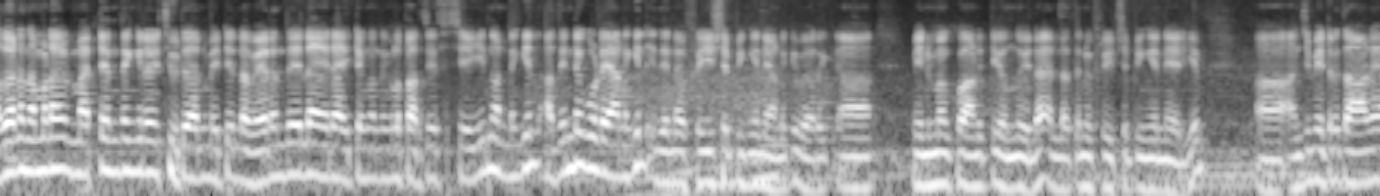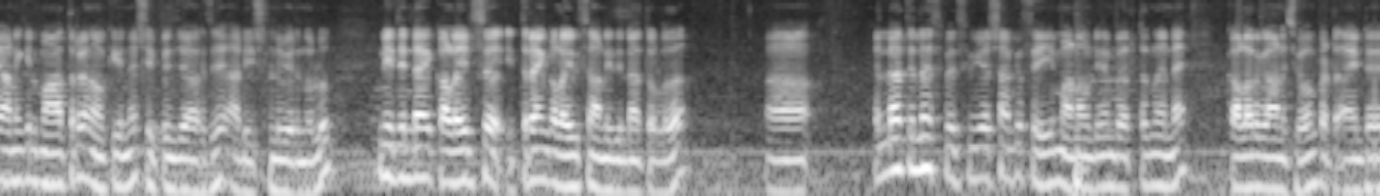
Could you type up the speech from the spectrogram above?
അതുപോലെ നമ്മുടെ മറ്റെന്തെങ്കിലും ഒരു ചുരിദാർ മെറ്റീരിയൽ വേറെ എന്തെങ്കിലും ഒരു ഐറ്റം നിങ്ങൾ പർച്ചേസ് ചെയ്യുന്നുണ്ടെങ്കിൽ അതിന്റെ കൂടെ ആണെങ്കിൽ ഇതിന് ഫ്രീ ഷിപ്പിംഗ് തന്നെയാണെങ്കിൽ വേറെ മിനിമം ക്വാണ്ടിറ്റി ഒന്നുമില്ല. എല്ലാത്തിനും ഫ്രീ ഷിപ്പിംഗ് തന്നെയായിരിക്കും. അഞ്ച് മീറ്റർ താഴെ ആണെങ്കിൽ മാത്രമേ നോക്കി ഇതിന് ഷിപ്പിംഗ് ചാർജ് അഡീഷണൽ വരുന്നുള്ളൂ. ഇനി ഇതിന്റെ കളേഴ്സ് ഇത്രയും കളേഴ്സാണ് ഇതിനകത്തുള്ളത്. എല്ലാത്തിലും സ്പെസിഫിക്കേഷൻ ഒക്കെ സെയിം ആണ്. അതുകൊണ്ട് ഞാൻ പെട്ടെന്ന് തന്നെ കളർ കാണിച്ചു പോകും. പെട്ടെന്ന് അതിന്റെ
